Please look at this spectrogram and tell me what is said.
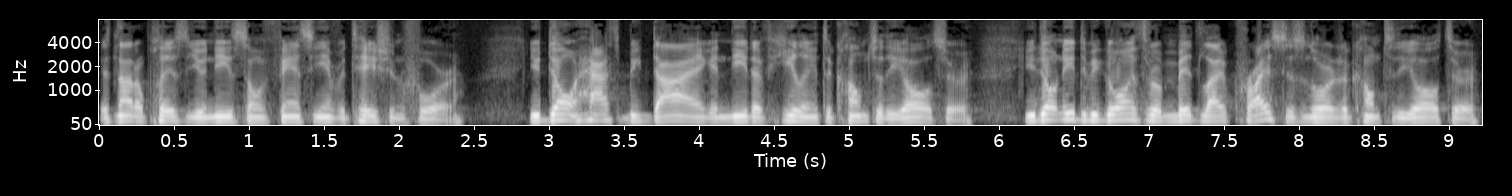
is not a place that you need some fancy invitation for. You don't have to be dying in need of healing to come to the altar. You don't need to be going through a midlife crisis in order to come to the altar.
